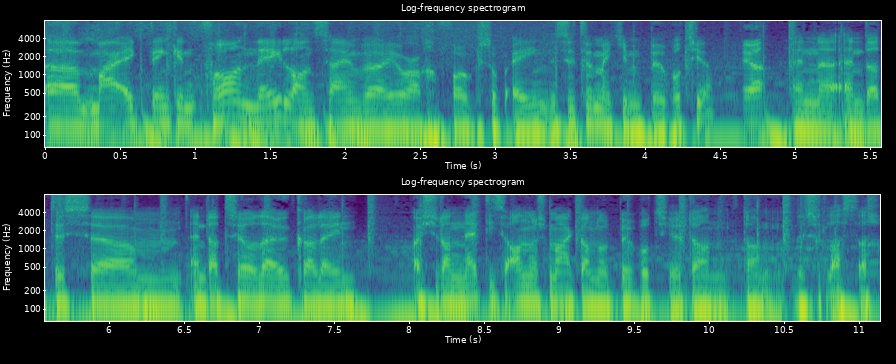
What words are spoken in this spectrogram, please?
Uh, maar ik denk, in, vooral in Nederland zijn we heel erg gefocust op één. Dan zitten we beetje in een bubbeltje. Ja. En, eh, en, dat is, ehm, en dat is heel leuk. Alleen, als je dan net iets anders maakt dan dat bubbeltje, dan, dan is het lastig.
